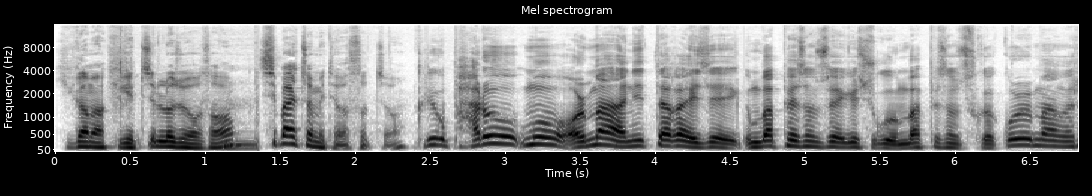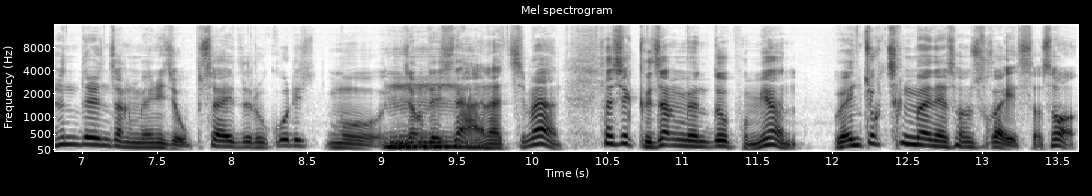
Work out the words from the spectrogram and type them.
기가 막히게 찔러줘서 음. 시발점이 되었었죠. 그리고 바로 뭐 얼마 안 있다가 이제 은바페 선수에게 주고 은바페 선수가 골망을 흔드는 장면이 이제 옵사이드로 골이 뭐 인정되지는 음. 않았지만 사실 그 장면도 보면 왼쪽 측면에 선수가 있어서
